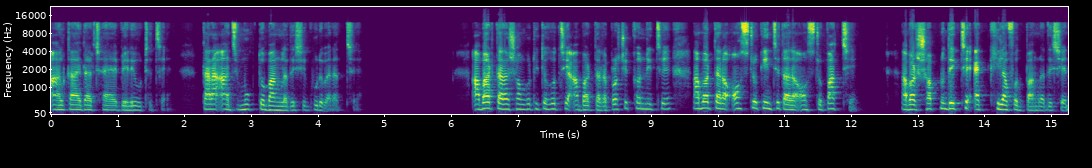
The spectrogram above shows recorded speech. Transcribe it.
আল কায়দার ছায়ায় বেড়ে উঠেছে, তারা আজ মুক্ত বাংলাদেশে ঘুরে বেড়াচ্ছে। আবার তারা সংগঠিত হচ্ছে, আবার তারা প্রশিক্ষণ নিচ্ছে, আবার তারা অস্ত্র কিনছে, তারা অস্ত্র পাচ্ছে। আবার স্বপ্ন দেখছে এক খিলাফত বাংলাদেশের,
